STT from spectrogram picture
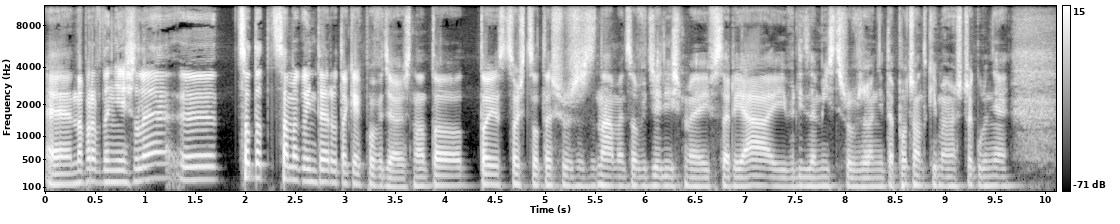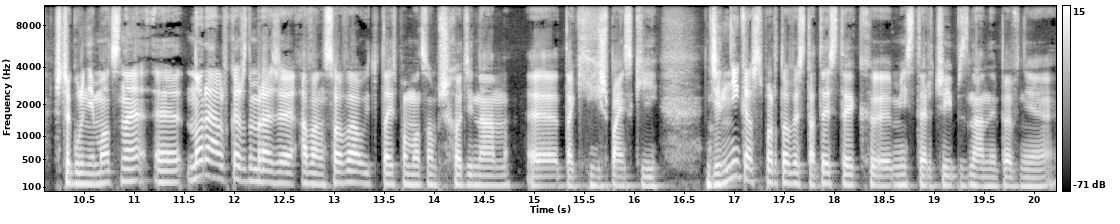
E, naprawdę nieźle. E, co do samego Interu, tak jak powiedziałeś, no to, to jest coś, co też już znamy, co widzieliśmy i w Serie A, i w Lidze Mistrzów, że oni te początki mają szczególnie, szczególnie mocne. E, no Real w każdym razie awansował i tutaj z pomocą przychodzi nam taki hiszpański dziennikarz sportowy, statystyk, Mr. Chip, znany pewnie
